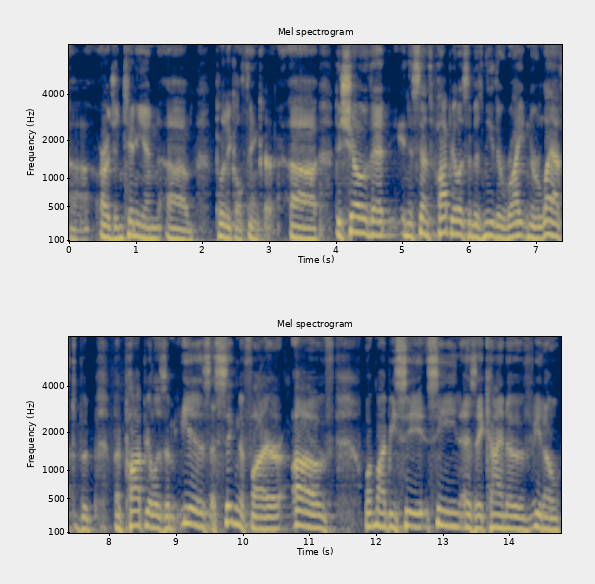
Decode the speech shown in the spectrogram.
uh, Argentinian uh, political thinker, uh, to show that, in a sense, populism is neither right nor left, but, but populism is a signifier of what might be see, seen as a kind of, you know,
